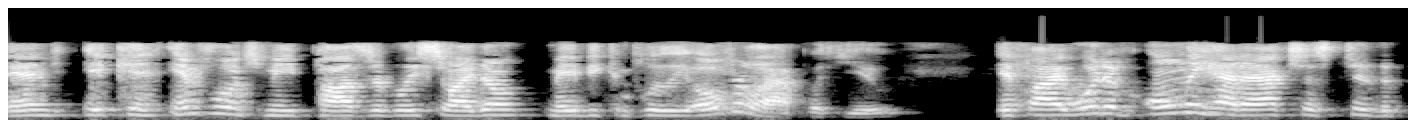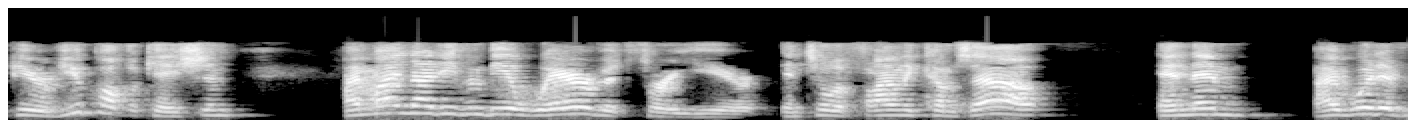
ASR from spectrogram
and it can influence me positively so I don't maybe completely overlap with you. If I would have only had access to the peer review publication, I might not even be aware of it for a year until it finally comes out. And then I would have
